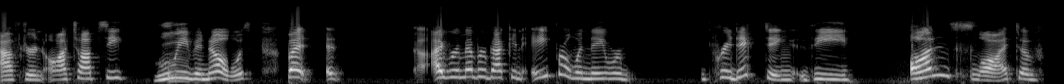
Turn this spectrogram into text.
after an autopsy, who hmm. even knows? But uh, I remember back in April when they were predicting the onslaught of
